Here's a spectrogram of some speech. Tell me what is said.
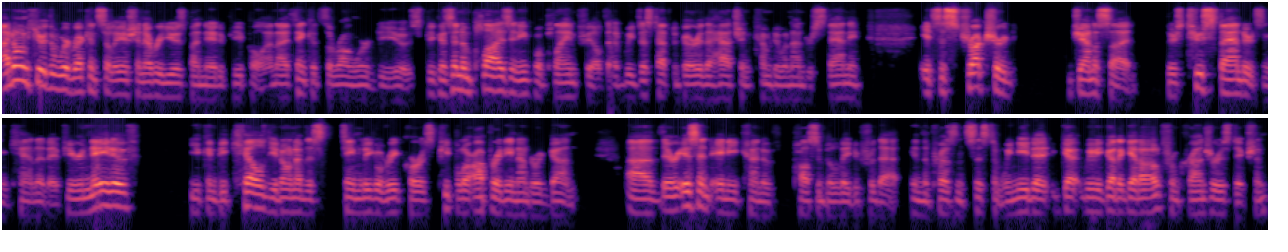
I don't hear the word reconciliation ever used by Native people, and I think it's the wrong word to use because it implies an equal playing field that we just have to bury the hatch and come to an understanding. It's a structured genocide. There's two standards in Canada. If you're a Native, you can be killed. You don't have the same legal recourse. People are operating under a gun. Uh, there isn't any kind of possibility for that in the present system. We need to get we got to get out from crown jurisdiction.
